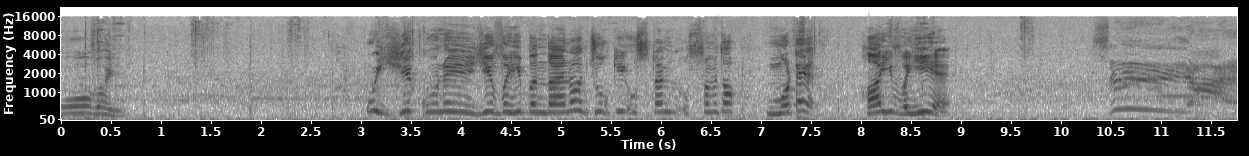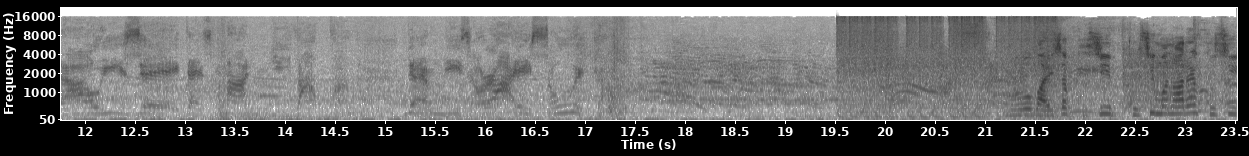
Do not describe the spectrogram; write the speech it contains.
ओ भाई। ओ ये कौन है? ये वही बंदा है ना जो कि उस टाइम उस समय तो मोटे। हाँ ये वही है. Them is rise wicked. ओ भाई सब खुशी खुशी मना रहे हैं, खुशी।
